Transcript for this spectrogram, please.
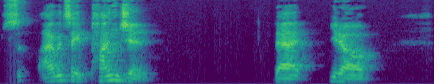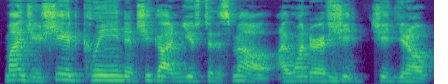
so I would say pungent that you know mind you, she had cleaned and she'd gotten used to the smell. I wonder if mm-hmm. she she'd you know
